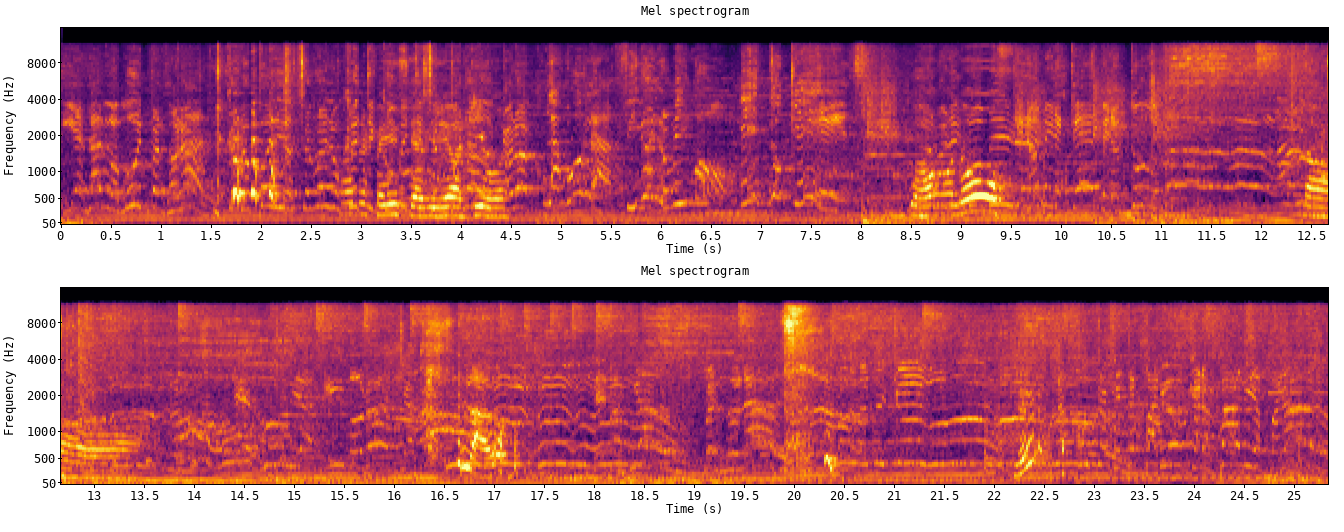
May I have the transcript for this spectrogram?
Y es algo muy personal. Carapálida, cerrá el ojete y comete separado, carajo. La bola, si no es lo mismo. ¿Esto qué es? No, no. Que no mires qué, pero tú. No. Morocha. Claro. Demasiado personal. ¡Me cago! ¿Eh? ¡La puta que te parió, carapálida, parado!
